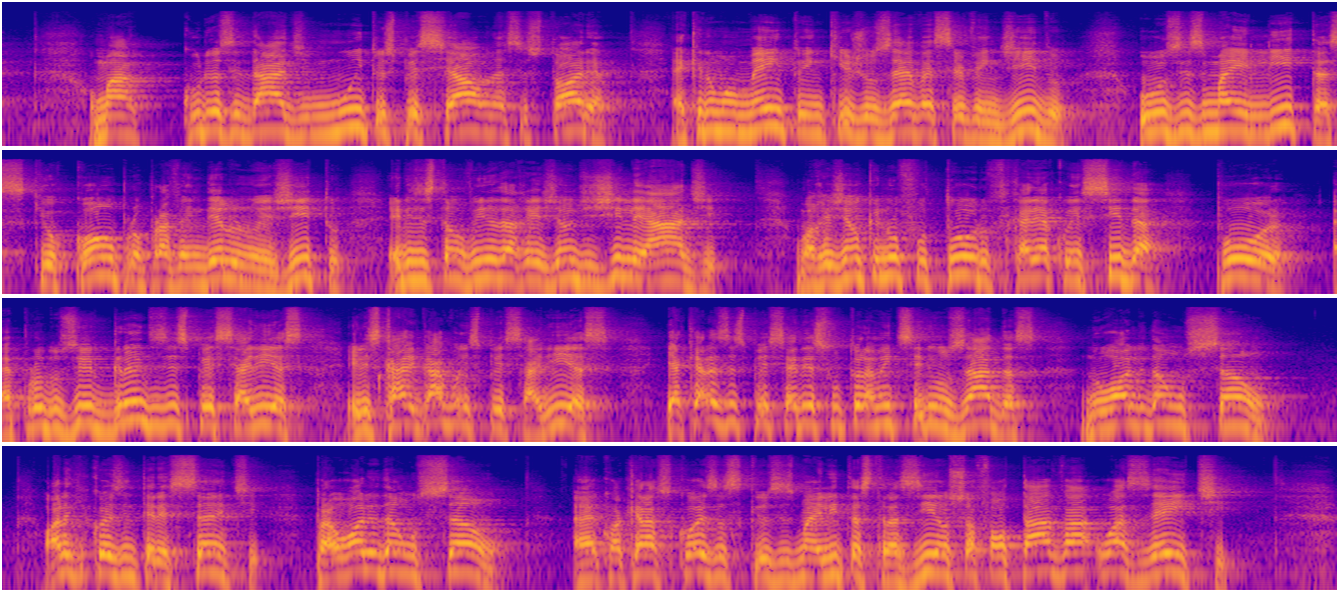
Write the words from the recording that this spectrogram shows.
Uma curiosidade muito especial nessa história é que no momento em que José vai ser vendido, os ismaelitas que o compram para vendê-lo no Egito, eles estão vindo da região de Gileade, uma região que no futuro ficaria conhecida por é, produzir grandes especiarias. Eles carregavam especiarias e aquelas especiarias futuramente seriam usadas no óleo da unção. Olha que coisa interessante, para o óleo da unção, é, com aquelas coisas que os ismaelitas traziam, só faltava o azeite.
